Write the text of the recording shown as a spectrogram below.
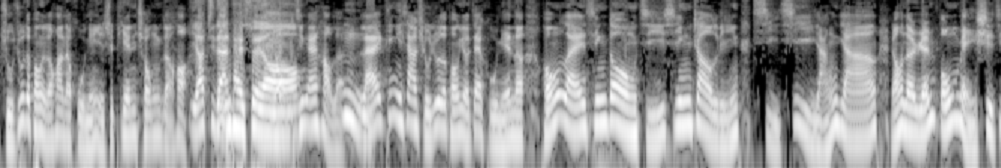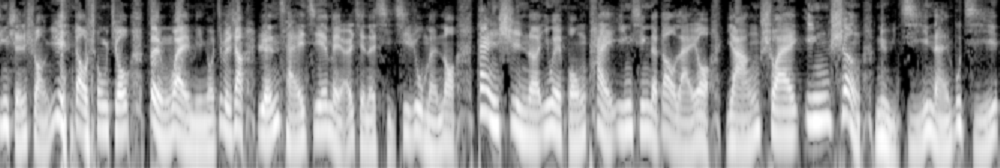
属猪的朋友的话呢，虎年也是偏冲的哈。也要记得安太岁有哦已。经安好了。嗯，来听一下属猪的朋友在虎年呢，红鸾心动，吉星照临，喜气洋洋。然后呢，人逢美事精神爽，月到中秋分外明哦。基本上人才皆美，而且呢喜气入门哦。但是呢，因为逢太阴星的到来哦，阳衰阴盛，女吉男不吉。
